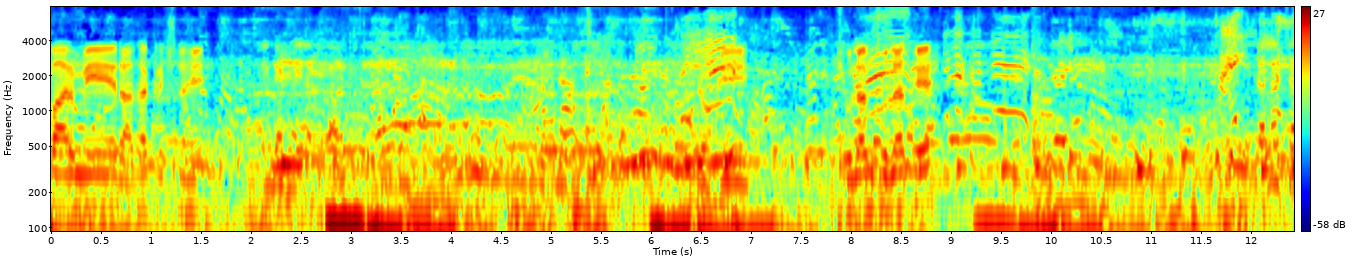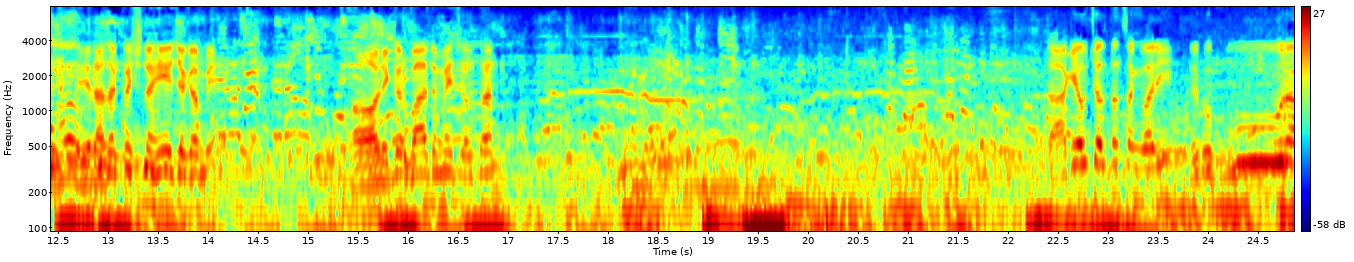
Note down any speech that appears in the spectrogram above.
बार में राधा कृष्ण है। जो कि झूलम झूलत है। ये राधा कृष्ण है ये जगह में। और एक बाद में चलथन तो आगे आओ चलतन संगवारी। देखो पूरा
